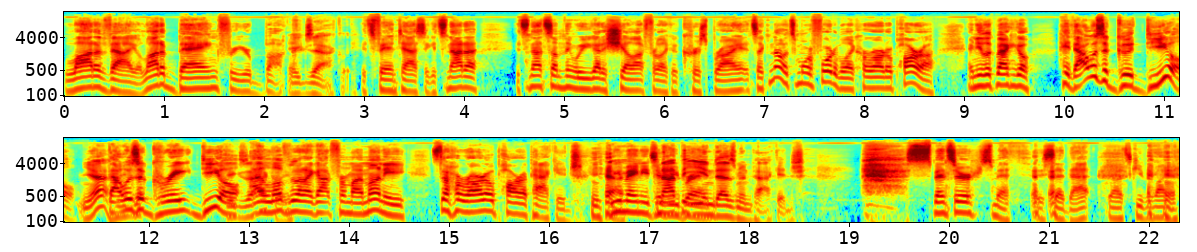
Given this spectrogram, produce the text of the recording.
A lot of value, a lot of bang for your buck. Exactly. It's fantastic. It's not a it's not something where you got to shell out for like a Kris Bryant. It's like no, it's more affordable, like Gerardo Parra. And you look back and go, hey, that was a good deal. Yeah, that was a great deal. I loved what I got for my money. It's the Gerardo Parra package. Yeah, We may need it's to not the. Ian Desmond package. Spencer Smith. They said that. Let's keep in mind.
